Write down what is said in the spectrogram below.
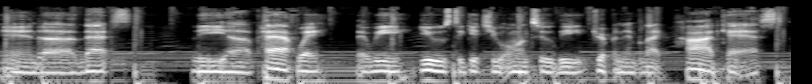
and uh, that's the uh, pathway that we use to get you onto the Dripping in Black podcast.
